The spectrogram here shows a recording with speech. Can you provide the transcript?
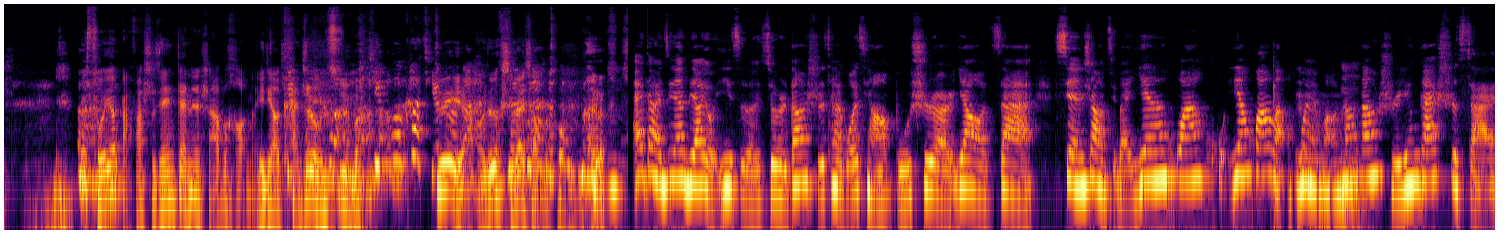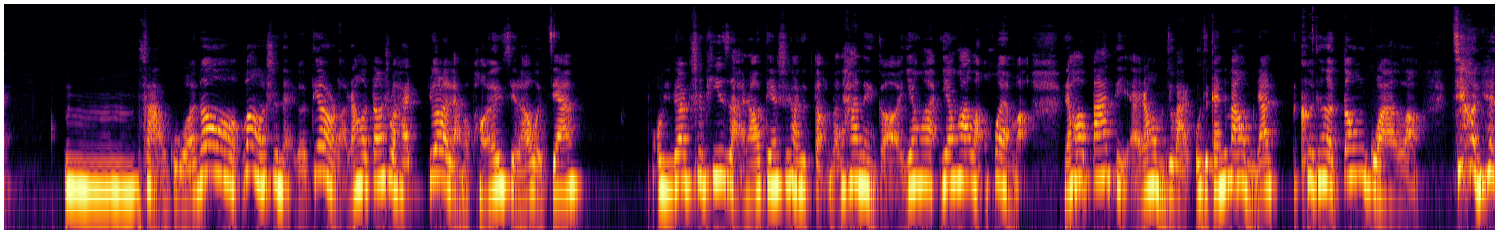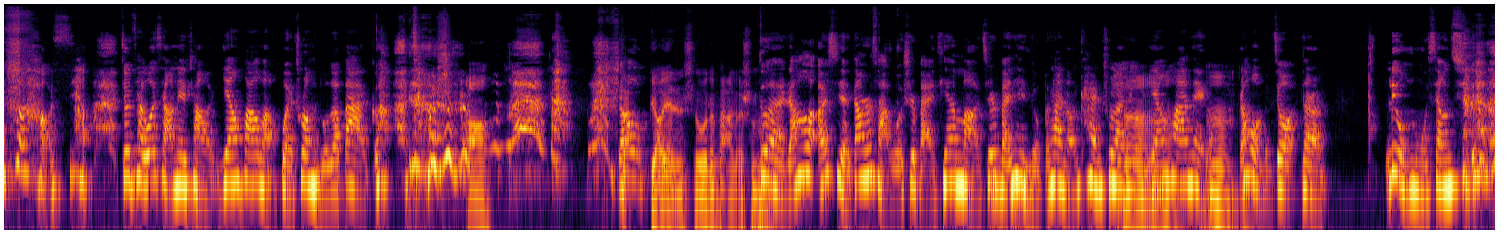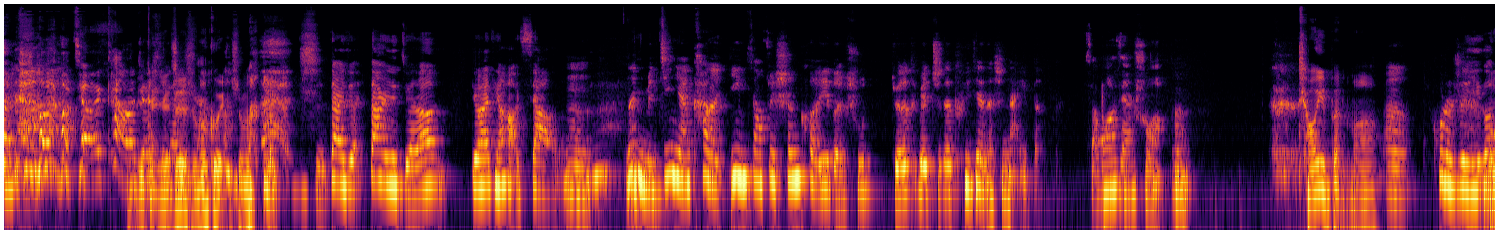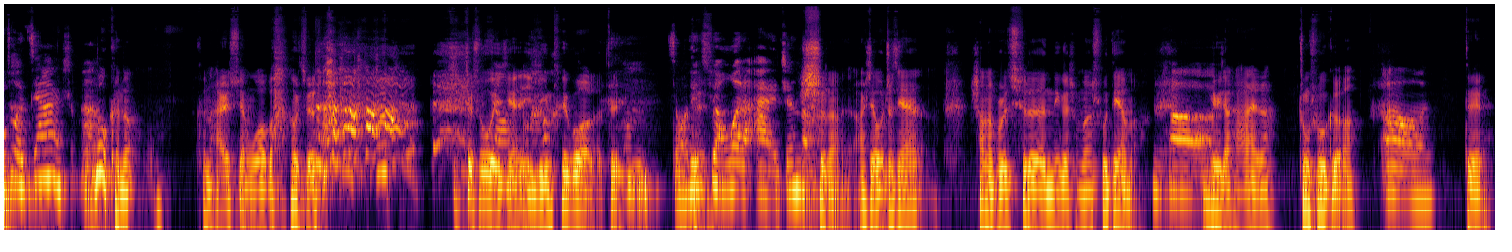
所以要打发时间干点啥不好呢？一定要看这种剧吗？听播客听。对呀，我就实在想不通。哎，但是今天比较有意思的就是，当时蔡国强不是要在线上举办烟花烟花晚会吗？当当时应该是在嗯法国的，忘了是哪个地儿了。然后当时我还约了两个朋友一起来我家。我一边吃披萨，然后电视上就等着他那个烟花烟花晚会嘛。然后八点，然后我们就把我就赶紧把我们家客厅的灯关了。结果那天特好笑，就蔡国强那场烟花晚会出了很多个 bug，就是啊。然后表演的时候的 bug 是吗？对，然后而且当时法国是白天嘛，其实白天你就不太能看出来那个烟花那个。然后我们就在那六目相觑，然后前来看了。就感觉这是什么鬼是吗？是，但是觉但是就觉得。就还挺好笑的，嗯，那你们今年看了印象最深刻的一本书，觉得特别值得推荐的是哪一本？小光先说，嗯，挑一本吗？嗯，或者是一个作家什么？那可能可能还是漩涡吧，我觉得。这书我以前已经推过了，对，嗯，小光对漩涡的爱真的是的，而且我之前上次不是去了那个什么书店嘛，啊，那个叫啥来着？中书阁。哦，对，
